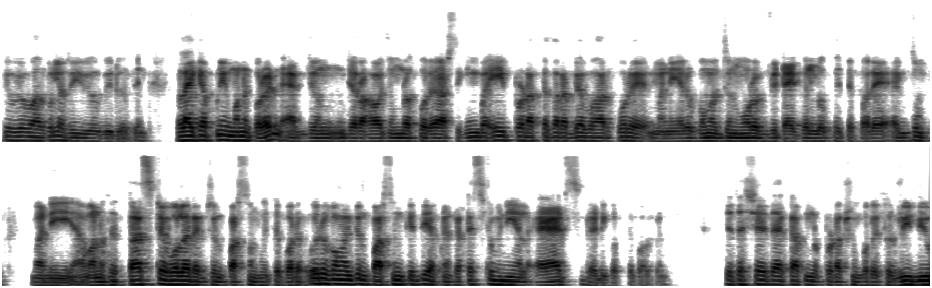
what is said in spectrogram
কেউ ব্যবহার করলে রিভিউ ভিডিও দিন। লাইক আপনি মনে করেন একজন যারা হজ উমরা করে আসছে, কিংবা এই প্রোডাক্টটা তারা ব্যবহার করে মানে এরকম একজন মুরব্বী টাইপের লোক হইতে পারে, একদম মানে মানুষের ট্রাস্টেবলের একজন পার্সন হইতে পারে, ওইরকম একজন পার্সনকে দিয়ে আপনি একটা টেস্টোমিনিয়াল অ্যাডস রেডি করতে পারবেন। যেটা সে একটা আপনার প্রোডাক্ট সম্পর্কে একটা রিভিউ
